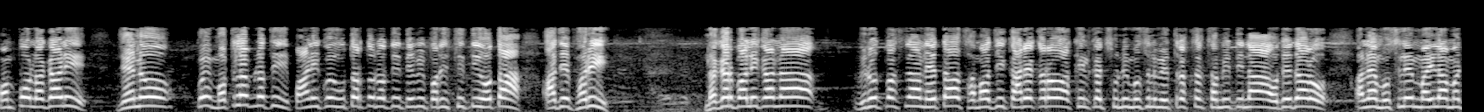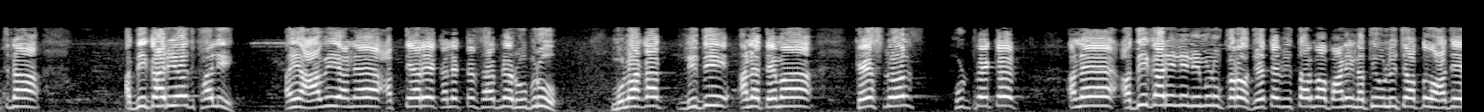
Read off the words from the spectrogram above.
પંપો લગાડી જેનો કોઈ મતલબ નથી, પાણી કોઈ ઉતરતું નથી તેવી પરિસ્થિતિ હોતા આજે ફરી નગરપાલિકાના વિરોધ પક્ષના નેતા, સામાજિક કાર્યકરો, અખિલ કચ્છ સુની મુસ્લિમ હિતરક્ષક સમિતિના હોદ્દેદારો અને મુસ્લિમ મહિલા મંચના અધિકારીઓ જ ખાલી અહીં આવી અને અત્યારે કલેક્ટર સાહેબને રૂબરૂ મુલાકાત લીધી અને તેમાં કેશ ડોલ્સ, ફૂડ પેકેટ અને અધિકારીની નિમણૂક કરો, જે તે વિસ્તારમાં પાણી નથી ઉલીચાતું. આજે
